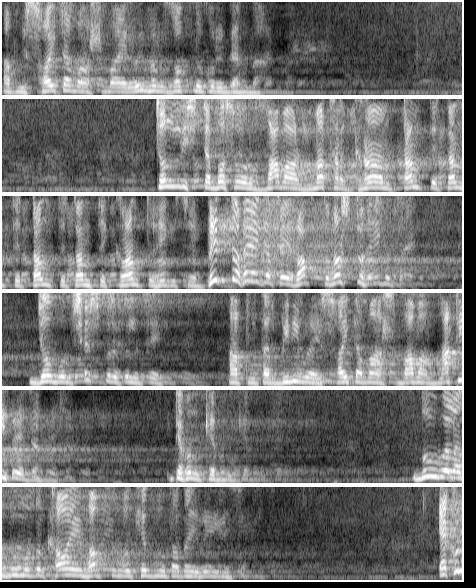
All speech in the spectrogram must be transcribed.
আপনি ছয়টা মাস মায়ের ওইভাবে যত্ন করে দেন না। চল্লিশটা বছর বাবার মাথার ঘাম টানতে টানতে টানতে টানতে ক্লান্ত হয়ে গেছে গেছে রক্ত নষ্ট হয়ে গেছে। যৌবন শেষ করে ফেলেছে। আপনি তার বিনিময়ে ছয়টা মাস বাবা লাঠি হয়ে যাবে। এটা এখন খেদমত। দুবেলা দু মতো খাওয়াই ভাবছেন যে খেদমত আদায় হয়ে গেছে। এখন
